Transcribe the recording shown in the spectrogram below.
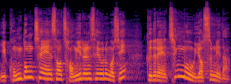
이 공동체에서 정의를 세우는 것이 그들의 책무였습니다.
